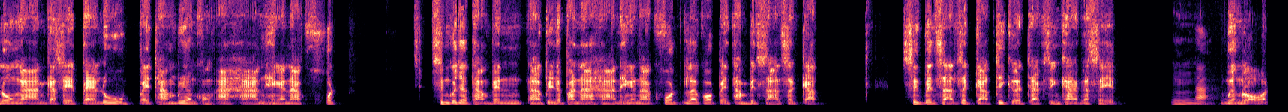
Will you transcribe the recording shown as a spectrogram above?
โรงงานเกษตรแปรรูปไปทำเรื่องของอาหารแห่งอนาคต ซึ่งก็จะทำเป็นอ่าผลิตภัณฑ์อาหารแห่งอนาคต แล้วก็ไปทำเป็นสารสกัด ซึ่งเป็นสารสกัดที่เกิดจากสินค้าเกษตรอืมค่ะเมืองร้อน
